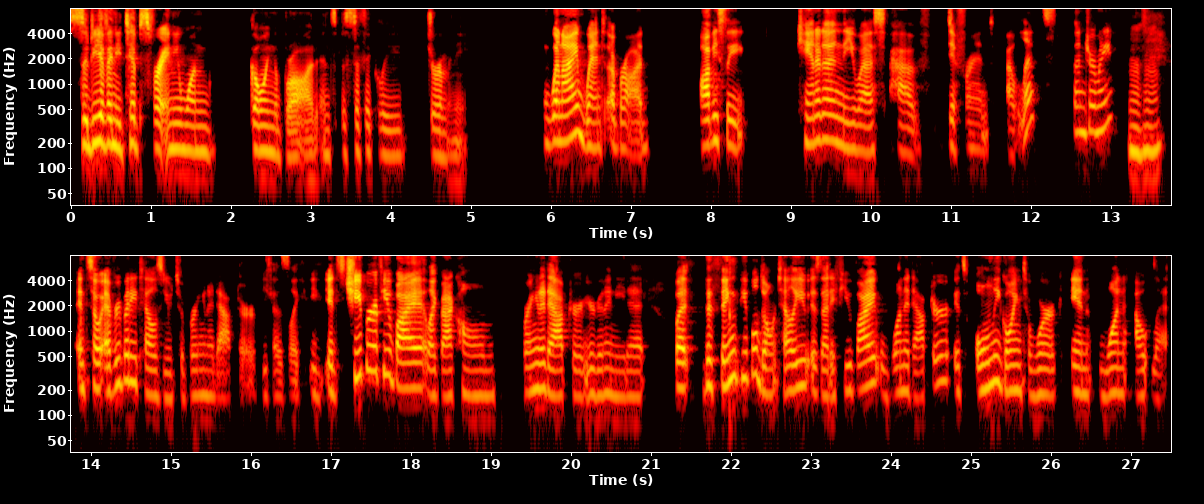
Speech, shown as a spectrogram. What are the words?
So, do you have any tips for anyone going abroad and specifically Germany? When I went abroad, obviously, Canada and the US have different outlets than Germany. Mm-hmm. And so everybody tells you to bring an adapter because, like, it's cheaper if you buy it, like, back home. Bring an adapter, you're going to need it. But the thing people don't tell you is that if you buy one adapter, it's only going to work in one outlet.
